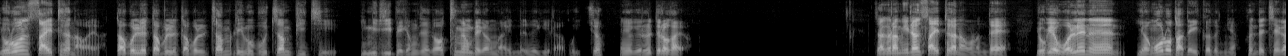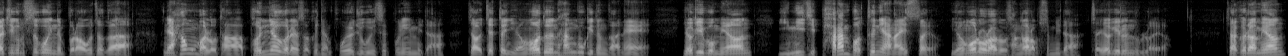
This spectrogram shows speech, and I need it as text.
요런 사이트가 나와요. www.remove.bg 이미지 배경 제거, 투명 배경 만들기라고 있죠. 여기를 들어가요. 자, 그럼 이런 사이트가 나오는데 요게 원래는 영어로 다 돼 있거든요. 근데 제가 지금 쓰고 있는 브라우저가 그냥 한국말로 다 번역을 해서 그냥 보여주고 있을 뿐입니다. 자, 어쨌든 영어든 한국이든 간에 여기 보면 이미지 파란 버튼이 하나 있어요. 영어로라도 상관없습니다. 자, 여기를 눌러요. 자, 그러면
